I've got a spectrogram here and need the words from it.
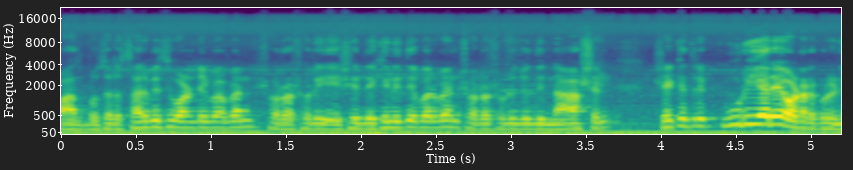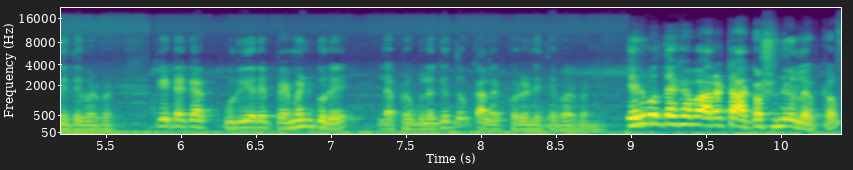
পাঁচ বছরের সার্ভিস ওয়ারেন্টি পাবেন। সরাসরি এসে দেখে নিতে পারবেন। সরাসরি যদি না আসেন, সেক্ষেত্রে কুরিয়ারে অর্ডার করে নিতে পারবেন। এই টাকা কুরিয়ারে পেমেন্ট করে ল্যাপটপগুলো কিন্তু কালেক্ট করে নিতে পারবেন। এরপর দেখাবো আর একটা আকর্ষণীয় ল্যাপটপ।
